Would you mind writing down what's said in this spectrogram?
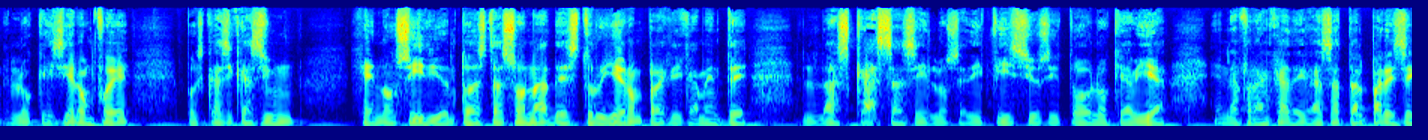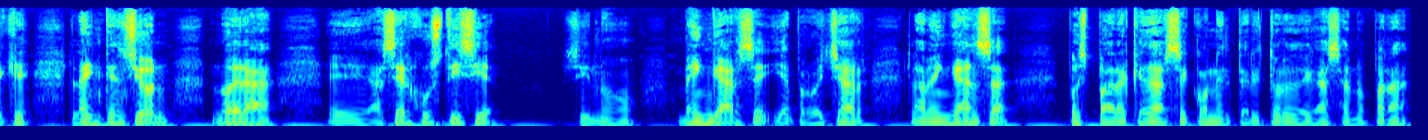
lo que hicieron fue pues casi casi un genocidio en toda esta zona, destruyeron prácticamente las casas y los edificios y todo lo que había en la franja de Gaza. Tal parece que la intención no era eh, hacer justicia, sino vengarse y aprovechar la venganza pues para quedarse con el territorio de Gaza, ¿no? Para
